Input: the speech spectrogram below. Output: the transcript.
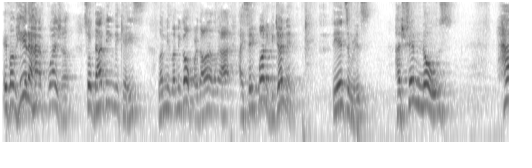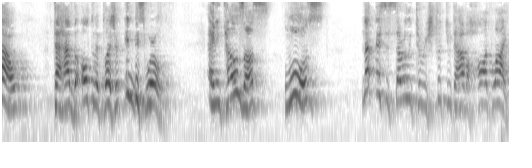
if I'm here to have pleasure, so that being the case, let me, let me go for a dollar. I, I save money, gejenin. The answer is, Hashem knows how to have the ultimate pleasure in this world. And He tells us laws not necessarily to restrict you to have a hard life.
